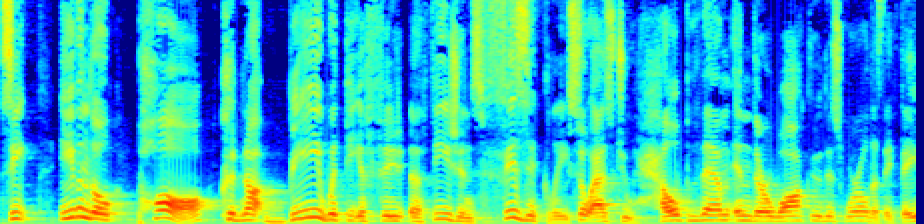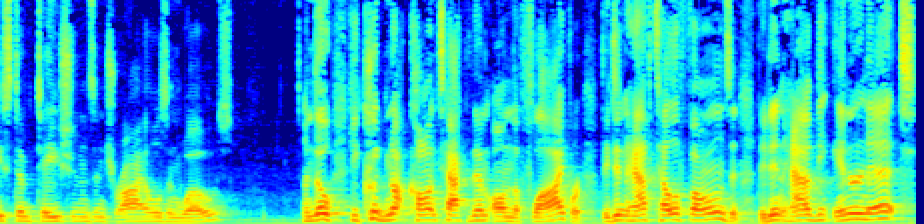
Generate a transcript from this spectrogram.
See, even though Paul could not be with the Ephesians physically so as to help them in their walk through this world as they face temptations and trials and woes, and though he could not contact them on the fly, for they didn't have telephones and they didn't have the internet,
